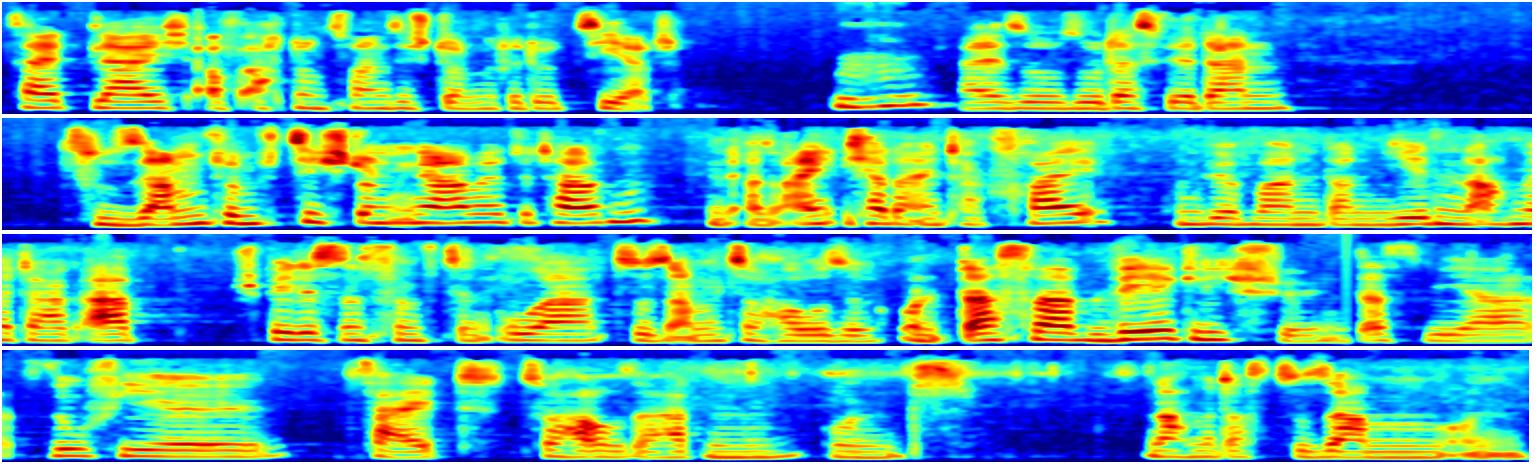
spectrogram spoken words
zeitgleich auf 28 Stunden reduziert. Mhm. Also so, dass wir dann zusammen 50 Stunden gearbeitet haben. Also ich hatte einen Tag frei und wir waren dann jeden Nachmittag ab spätestens 15 Uhr zusammen zu Hause. Und das war wirklich schön, dass wir so viel Zeit zu Hause hatten und nachmittags zusammen und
